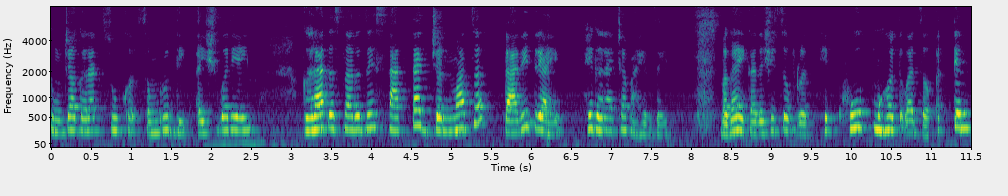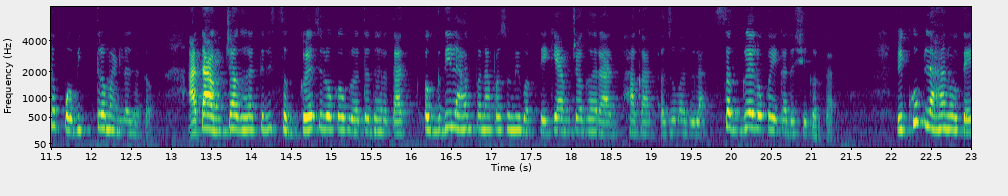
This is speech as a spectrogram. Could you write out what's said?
तुमच्या घरात सुख समृद्धी ऐश्वर येईल. घरात असणारं जे सात जन्माचं दारिद्र्य आहे हे घराच्या बाहेर जाईल. बघा एकादशीचं व्रत हे खूप महत्त्वाचं अत्यंत पवित्र मानलं जातं. आता आमच्या घरात तरी सगळेच लोक व्रत धरतात. अगदी लहानपणापासून मी बघते की आमच्या घरात भागात आजूबाजूला सगळे लोक एकादशी करतात. मी खूप लहान होते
